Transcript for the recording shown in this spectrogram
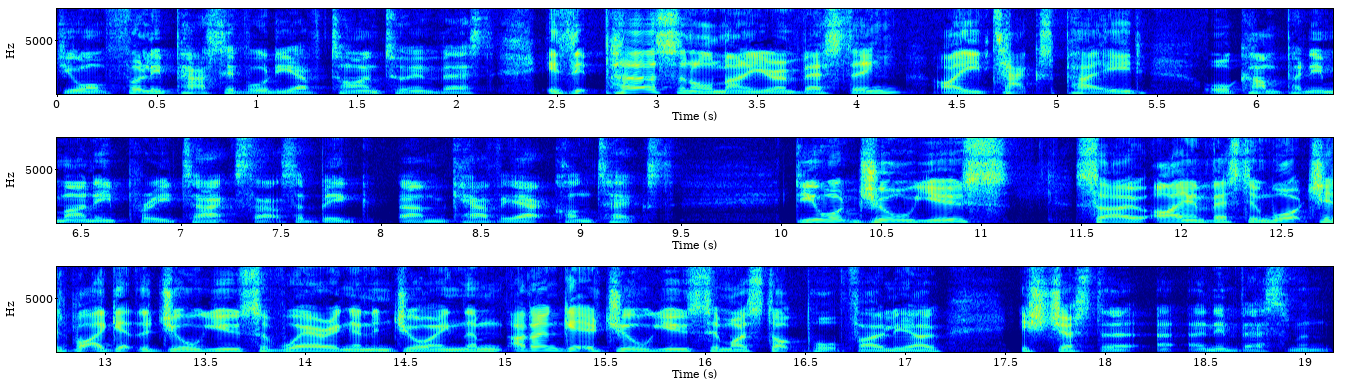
Do you want fully passive or do you have time to invest? Is it personal money you're investing, i.e., tax paid, or company money pre tax? That's a big um, caveat context. Do you want dual use? So I invest in watches, but I get the dual use of wearing and enjoying them. I don't get a dual use in my stock portfolio. It's just a, an investment.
